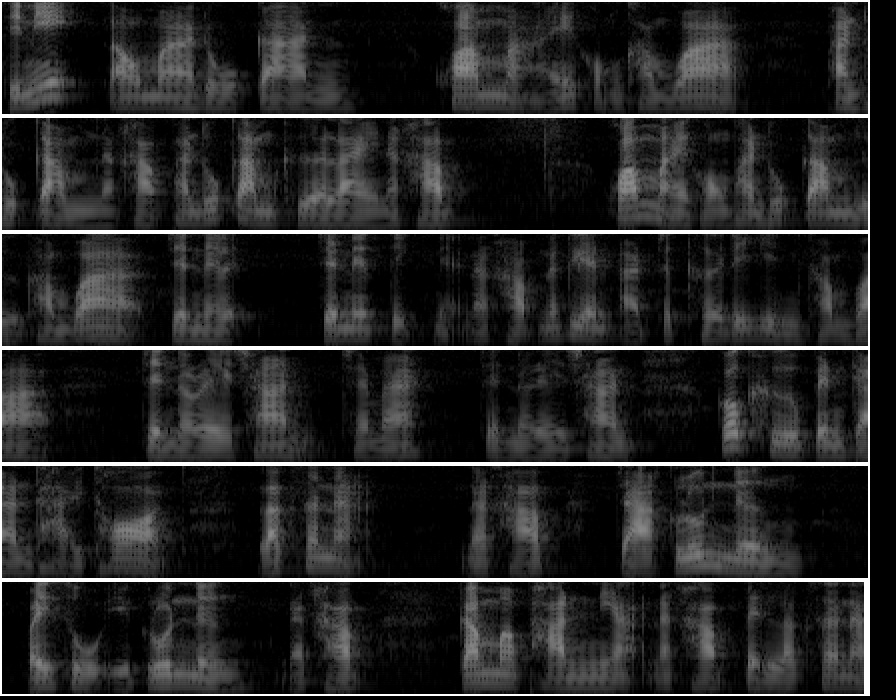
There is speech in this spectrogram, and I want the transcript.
ทีนี้เรามาดูการความหมายของคำว่าพันธุกรรมนะครับ พันธุกรรมคืออะไรนะครับ ความหมายของพันธุกรรม หรือคำว่า genetic เนี่ยนะครับ นักเรียนอาจจะเคยได้ยินคำว่า generation ใช่ไหม generation ก็คือเป็นการถ่ายทอดลักษณะนะครับ จากรุ่นหนึ่งไปสู่อีกรุ่นหนึ่งนะครับ กรรมพันธุ์เนี่ยนะครับเป็นลักษณะ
